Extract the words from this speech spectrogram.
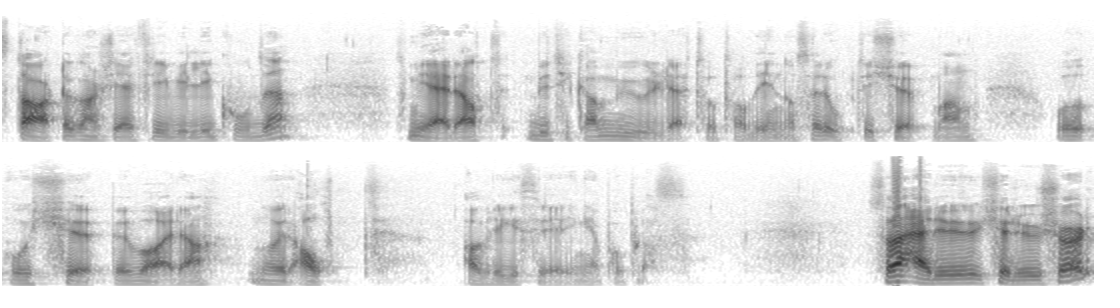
starter kanskje i en frivillig kode som gjør at butikk har mulighet til å ta det inn. Og så er det opp til kjøpmann å, å kjøpe vara når alt av registrering er på plass. Så du, kjører du sjøl,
